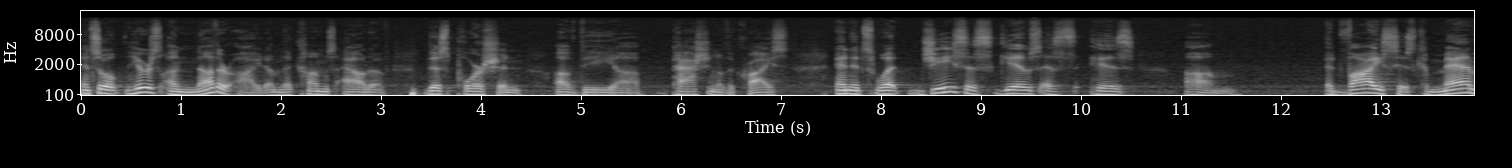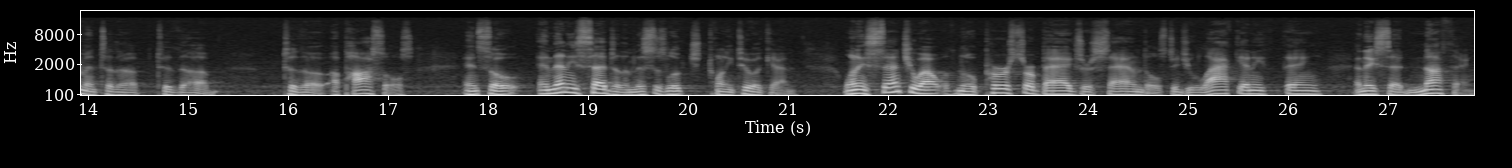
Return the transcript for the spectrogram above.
And so here's another item that comes out of this portion of the uh, Passion of the Christ, and it's what Jesus gives as his um, advice, his commandment to the to the to the apostles. And so, and then he said to them, this is Luke 22 again. When I sent you out with no purse or bags or sandals, did you lack anything? And they said, Nothing.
